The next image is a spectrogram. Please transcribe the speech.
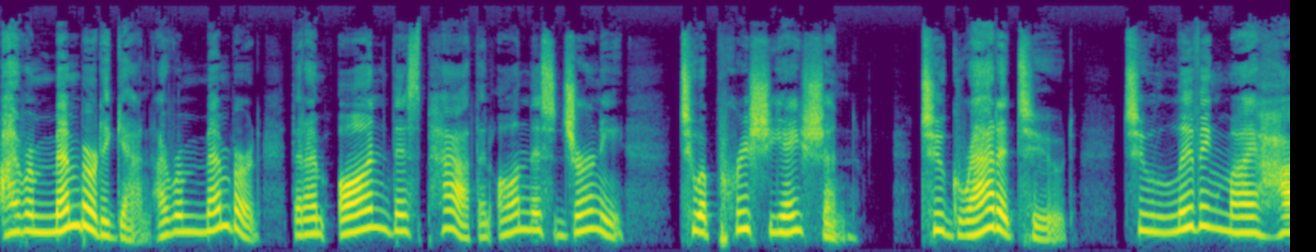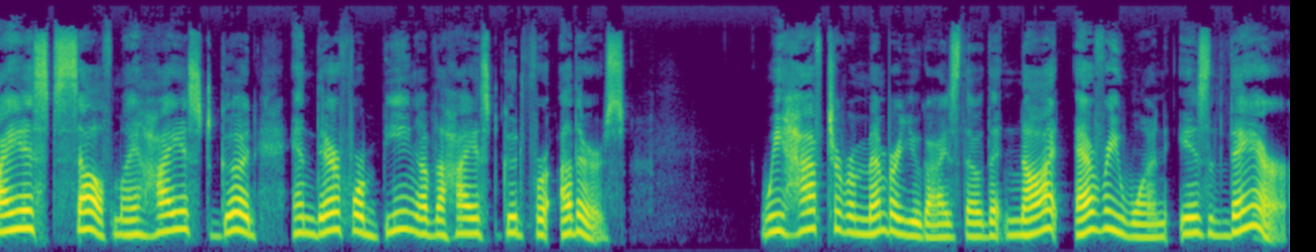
I remembered again. I remembered that I'm on this path and on this journey to appreciation, to gratitude, to living my highest self, my highest good, and therefore being of the highest good for others. We have to remember, you guys, though, that not everyone is there.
